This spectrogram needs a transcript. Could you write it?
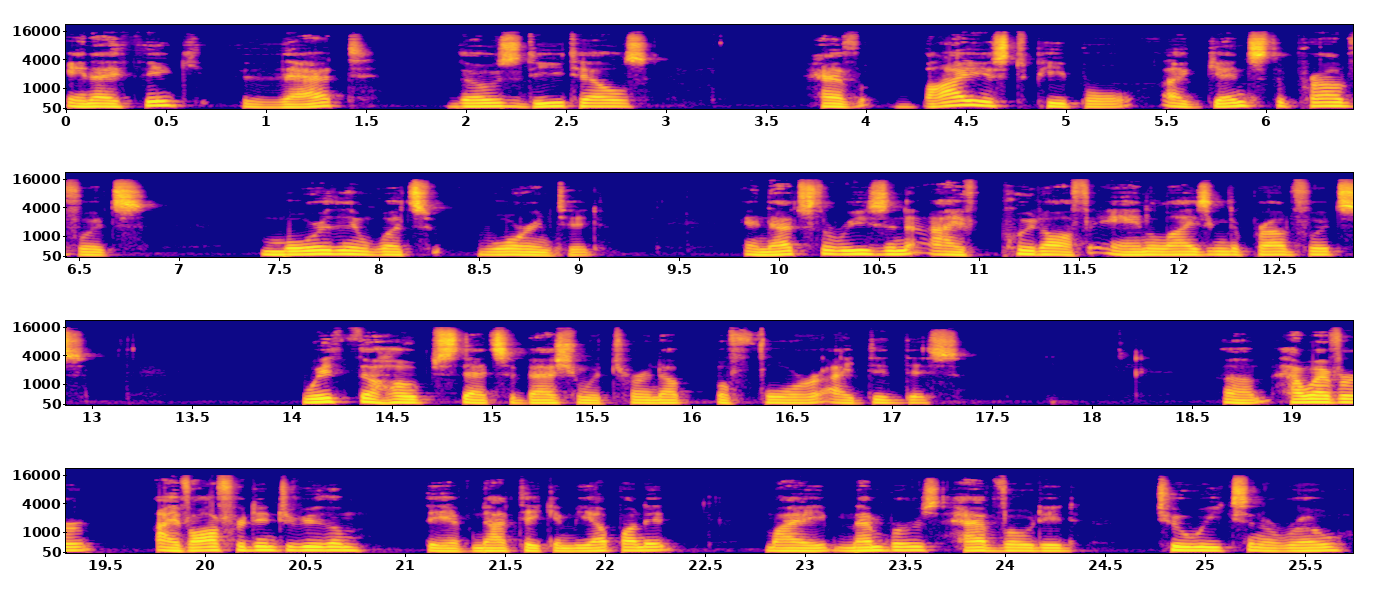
And I think that those details have biased people against the Proudfoots more than what's warranted. And that's the reason I've put off analyzing the Proudfoots with the hopes that Sebastian would turn up before I did this. Um, however, I've offered to interview them. They have not taken me up on it. My members have voted two weeks in a row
